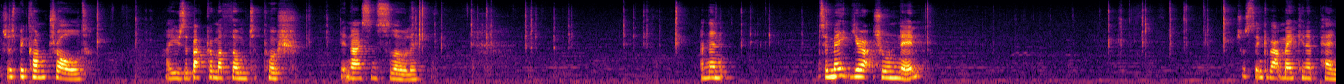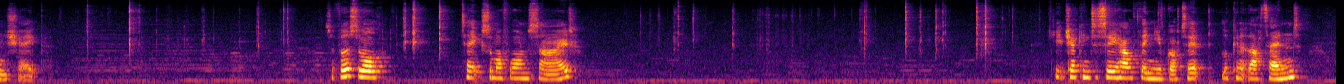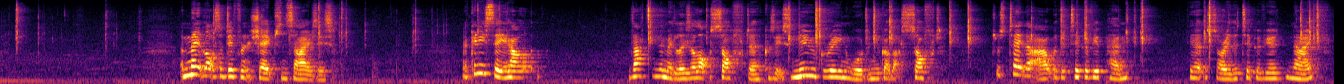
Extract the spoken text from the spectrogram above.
just be controlled. I use the back of my thumb to push it nice and slowly. And then to make your actual nib, just think about making a pen shape. So first of all, take some off one side. Keep checking to see how thin you've got it, looking at that end. And make lots of different shapes and sizes. Now can you see how that in the middle is a lot softer because it's new green wood and you've got that soft just take that out with the tip of your pen, yeah, sorry, the tip of your knife.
